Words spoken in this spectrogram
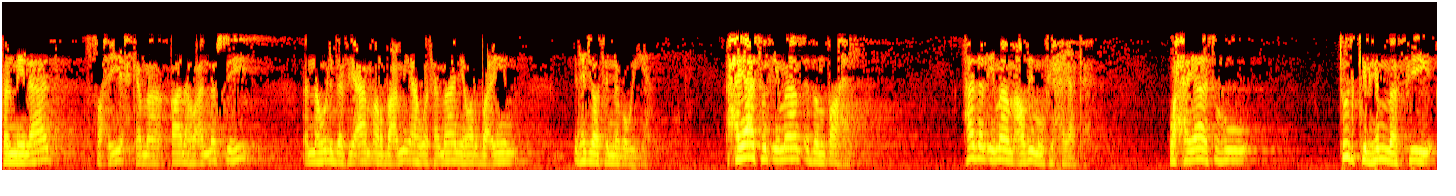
فالميلاد صحيح كما قاله عن نفسه أنه ولد في عام 448 الهجرة النبوية. حياة الإمام ابن طاهر. هذا الإمام عظيم في حياته. وحياته تذكي الهمة في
